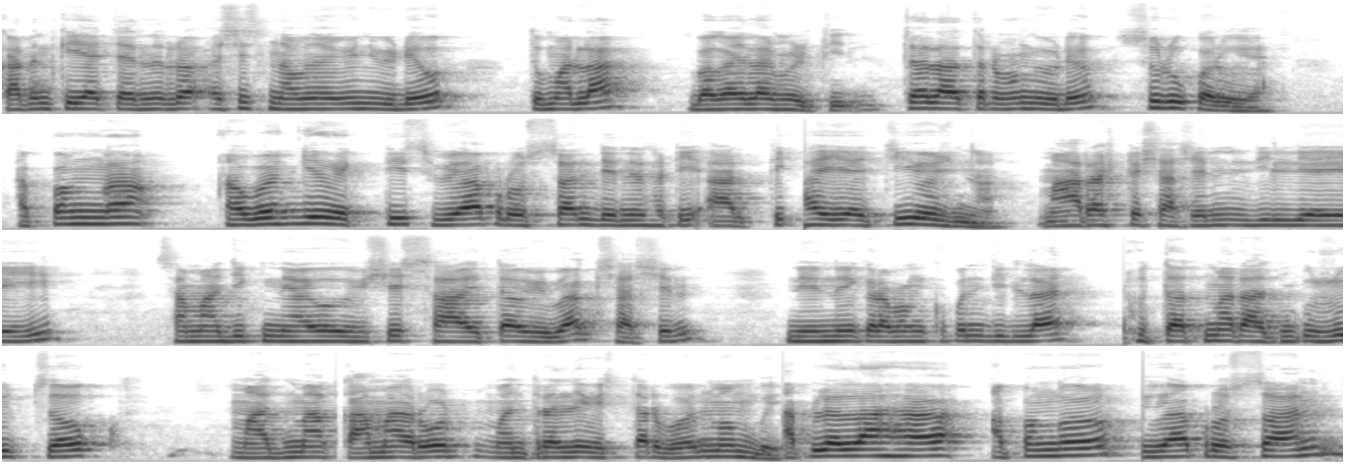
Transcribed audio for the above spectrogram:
कारण की या चॅनलवर असेच नवनवीन व्हिडिओ तुम्हाला बघायला मिळतील. चला तर मग व्हिडिओ सुरू करूया. अपंग अभंग्य व्यक्तीस विवाह प्रोत्साहन देण्यासाठी आर्थिक सहाय्याची योजना. महाराष्ट्र शासनाने दिली आहे ही सामाजिक न्याय व विशेष सहायता विभाग शासन निर्णय क्रमांक पण दिला आहे. हुतात्मा राजगुरू चौक महात्मा कामा रोड मंत्रालय विस्तार भवन मुंबई. आपल्याला हा अपंग विवाह प्रोत्साहन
